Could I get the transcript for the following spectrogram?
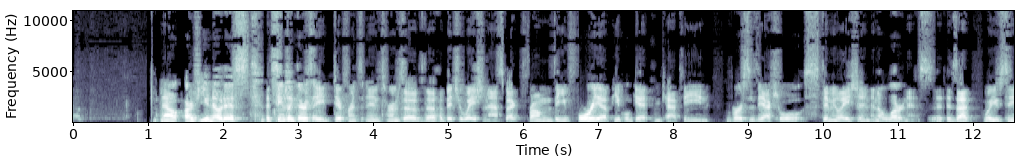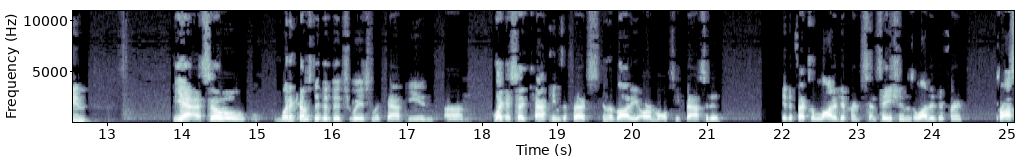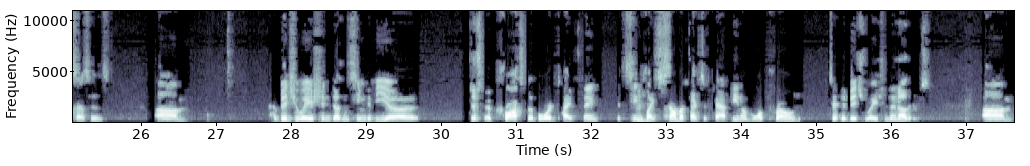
Now, have you noticed? It seems like there's a difference in terms of the habituation aspect from the euphoria people get from caffeine versus the actual stimulation and alertness. Is that what you've seen? Yeah. So when it comes to habituation with caffeine, um, like I said, caffeine's effects in the body are multifaceted. It affects a lot of different sensations, a lot of different processes. Um, habituation doesn't seem to be a just across the board type thing. It seems mm-hmm. like some effects of caffeine are more prone to habituation than others. Um,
